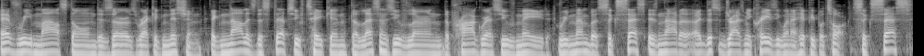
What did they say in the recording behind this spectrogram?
every milestone deserves recognition. Acknowledge the steps you've taken, the lessons you've learned, the progress you've made. Remember, success is not this drives me crazy when I hear people talk. Success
